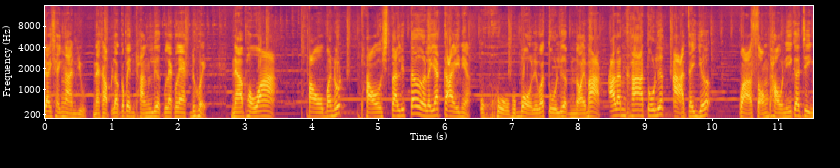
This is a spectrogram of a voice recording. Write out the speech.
ได้ใช้งานอยู่นะครับแล้วก็เป็นทางเลือกแรก ๆด้วยนะเพราะว่าเผ่ามนุษย์เผ่าสตาลิเตอร์ระยะไกลเนี่ยโอ้โหผมบอกเลยว่าตัวเลือกน้อยมากอารันคาตัวเลือกอาจจะเยอะ กว่า 2 เผ่านี้ก็จริง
